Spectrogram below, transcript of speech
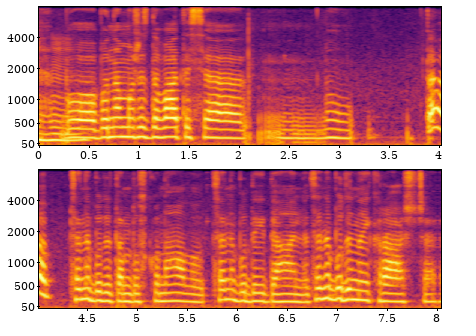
Мгм. Бо, бо нам може здаватися, ну, та це не буде там досконало, це не буде ідеально, це не буде найкраще.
